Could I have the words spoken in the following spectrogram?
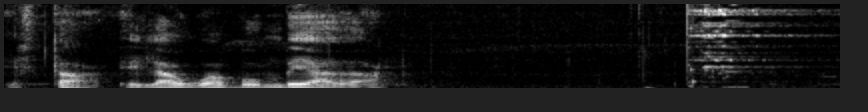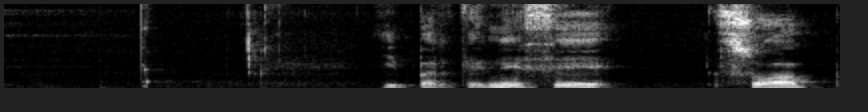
Está el agua bombeada. Y pertenece Soap.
